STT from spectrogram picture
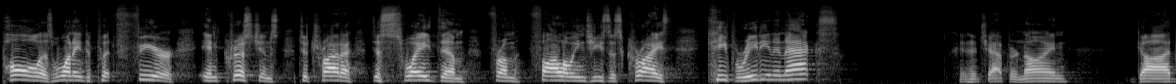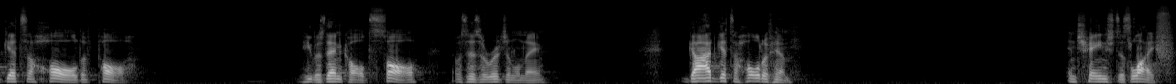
Paul is wanting to put fear in Christians to try to dissuade them from following Jesus Christ. Keep reading in Acts and in chapter 9, God gets a hold of Paul. He was then called Saul, that was his original name. God gets a hold of him and changed his life.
